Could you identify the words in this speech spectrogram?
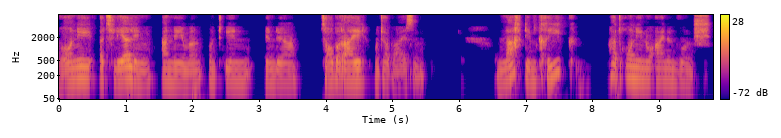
Ronny als Lehrling annehmen und ihn in der Zauberei unterweisen. Nach dem Krieg hat Ronny nur einen Wunsch,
